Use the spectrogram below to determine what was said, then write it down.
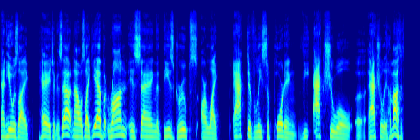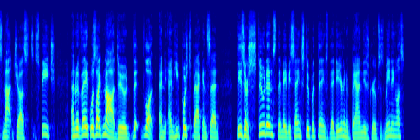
And he was like, hey, check this out. And I was like, yeah, but Ron is saying that these groups are like actively supporting the actual, uh, actually Hamas. It's not just speech. And Vivek was like, nah, dude, th- look. And, and he pushed back and said, these are students. They may be saying stupid things. The idea you're going to ban these groups is meaningless.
